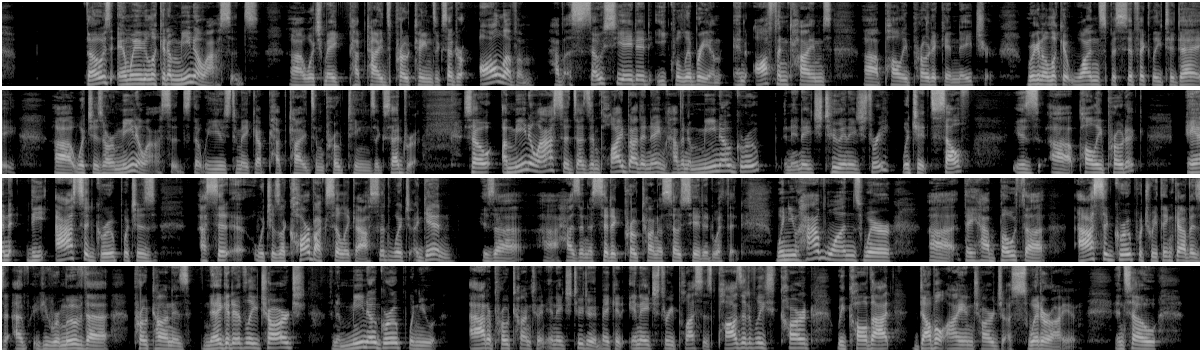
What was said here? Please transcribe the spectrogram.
Those, and we look at amino acids, uh, which make peptides, proteins, etc. All of them have associated equilibrium and oftentimes uh, polyprotic in nature. We're going to look at one specifically today, uh, which is our amino acids that we use to make up peptides and proteins, etc. So amino acids, as implied by the name, have an amino group, an NH2, NH3, which itself is uh, polyprotic, and the acid group, which is acid, which is a carboxylic acid, which again is a uh, has an acidic proton associated with it. When you have ones where uh, they have both a acid group, which we think of as uh, if you remove the proton is negatively charged, an amino group, when you add a proton to an NH2 to make it NH3 plus is positively charged, we call that double ion charge a Zwitter ion. And so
